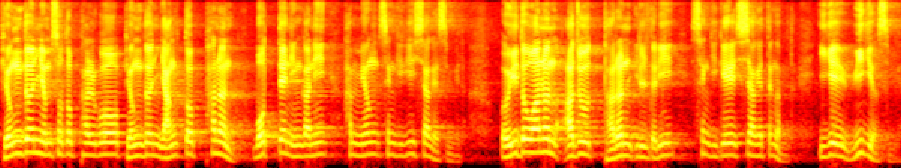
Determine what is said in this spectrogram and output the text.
병든 염소도 팔고 병든 양도 파는 못된 인간이 한 명 생기기 시작했습니다. 의도와는 아주 다른 일들이 생기기 시작했던 겁니다. 이게 위기였습니다.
